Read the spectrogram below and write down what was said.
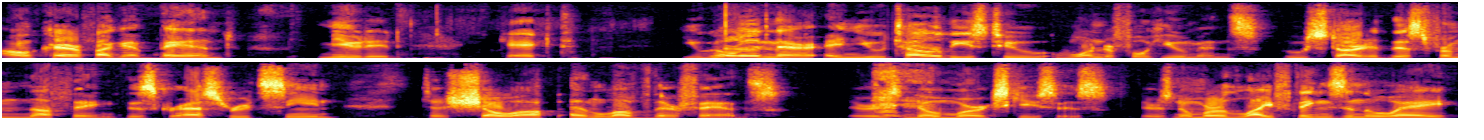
I don't care if I get banned, muted, kicked. You go in there and you tell these two wonderful humans who started this from nothing, this grassroots scene, to show up and love their fans. There is no more excuses. There's no more life things in the way.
